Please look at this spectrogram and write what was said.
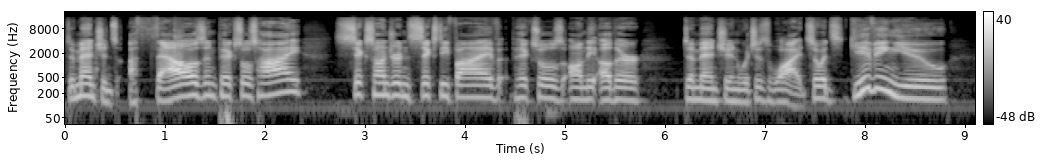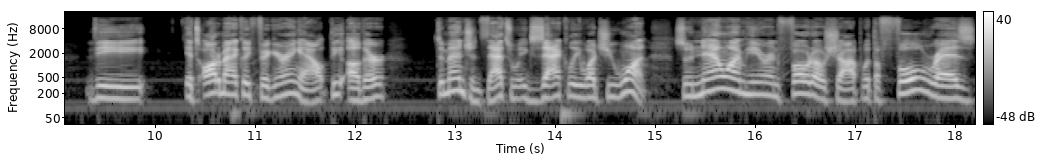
Dimensions a thousand pixels high, 665 pixels on the other dimension, which is wide. So it's giving you the it's automatically figuring out the other dimensions. That's exactly what you want. So now I'm here in Photoshop with a full res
